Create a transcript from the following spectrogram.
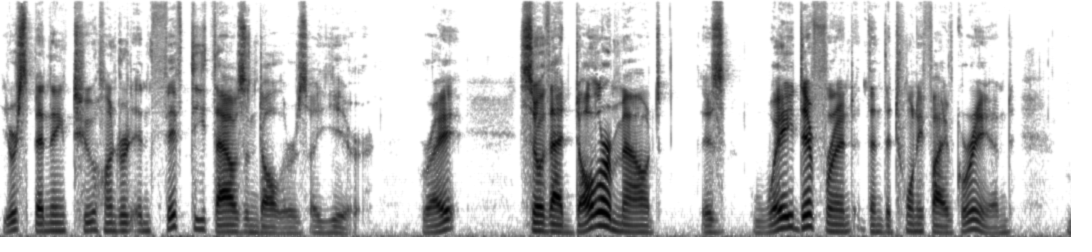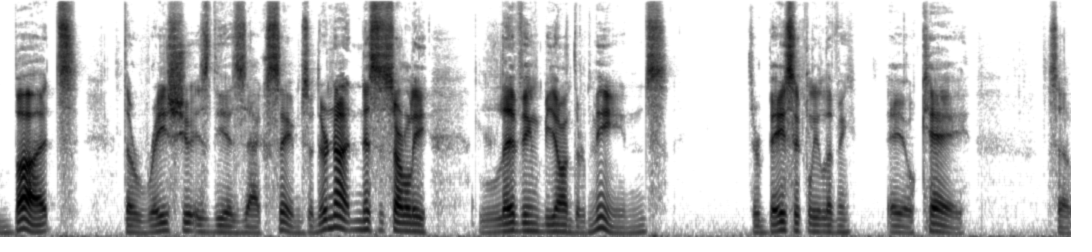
you're spending $250,000 a year, right? So that dollar amount is way different than the 25 grand, but the ratio is the exact same. So they're not necessarily living beyond their means. They're basically living a okay. So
